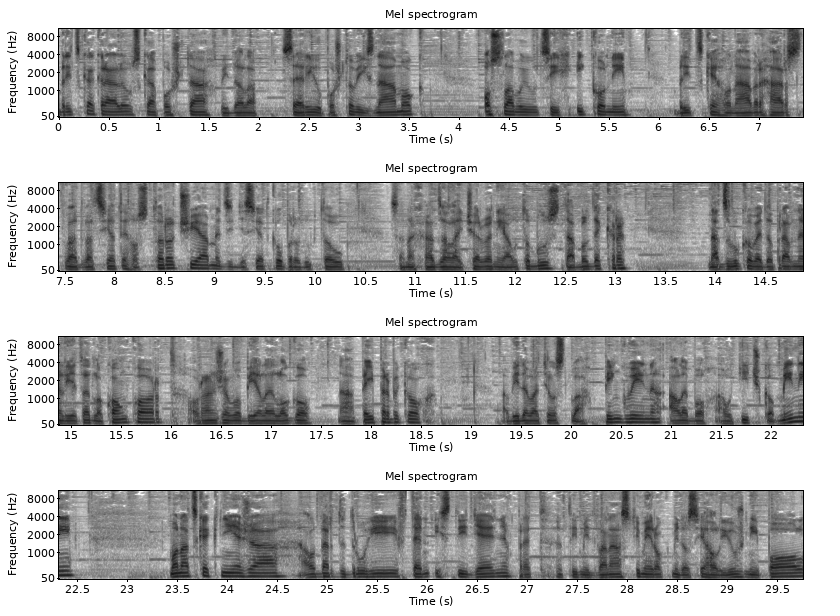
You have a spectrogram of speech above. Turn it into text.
britská kráľovská pošta vydala sériu poštových známok oslavujúcich ikony britského návrhárstva 20. storočia. Medzi desiatkou produktov sa nachádzal aj červený autobus Double Decker, nadzvukové dopravné lietadlo Concorde, oranžovo-biele logo na paperbackoch, vydavateľstva Penguin alebo autíčko Mini. Monacké knieža Albert II v ten istý deň pred tými 12 rokmi dosiahol Južný pól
